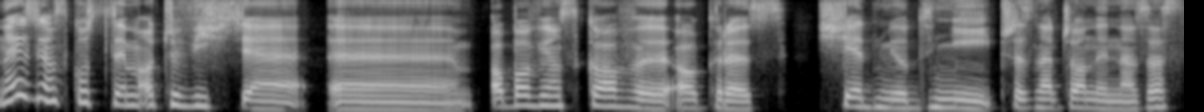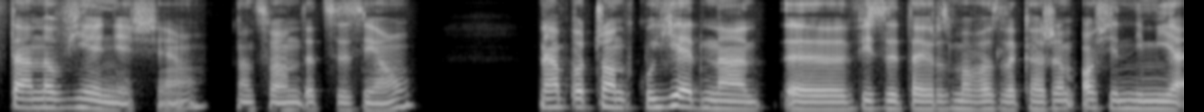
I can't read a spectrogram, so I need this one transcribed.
No i w związku z tym oczywiście e, obowiązkowy okres siedmiu dni przeznaczony na zastanowienie się nad swoją decyzją. Na początku jedna e, wizyta i rozmowa z lekarzem, osiem dni mija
